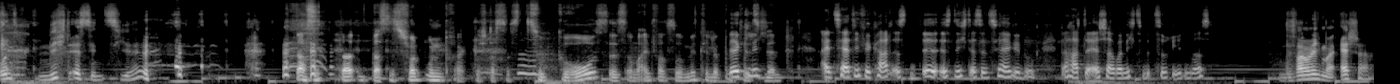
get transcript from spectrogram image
Und nicht essentiell. Das, ist- das, das ist schon unpraktisch, dass es zu groß ist, um einfach so mitteleportiert Wirklich? zu werden. Ein Zertifikat ist, äh, ist nicht essentiell genug. Da hatte Escher aber nichts mitzureden, was? Das war noch nicht mal Escher.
